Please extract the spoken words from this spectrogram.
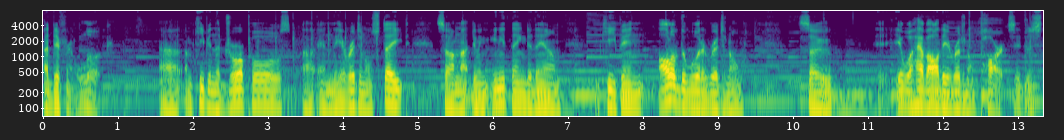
a different look. Uh, I'm keeping the drawer pulls uh, in the original state, so I'm not doing anything to them. I'm keeping all of the wood original, so it will have all the original parts. It just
